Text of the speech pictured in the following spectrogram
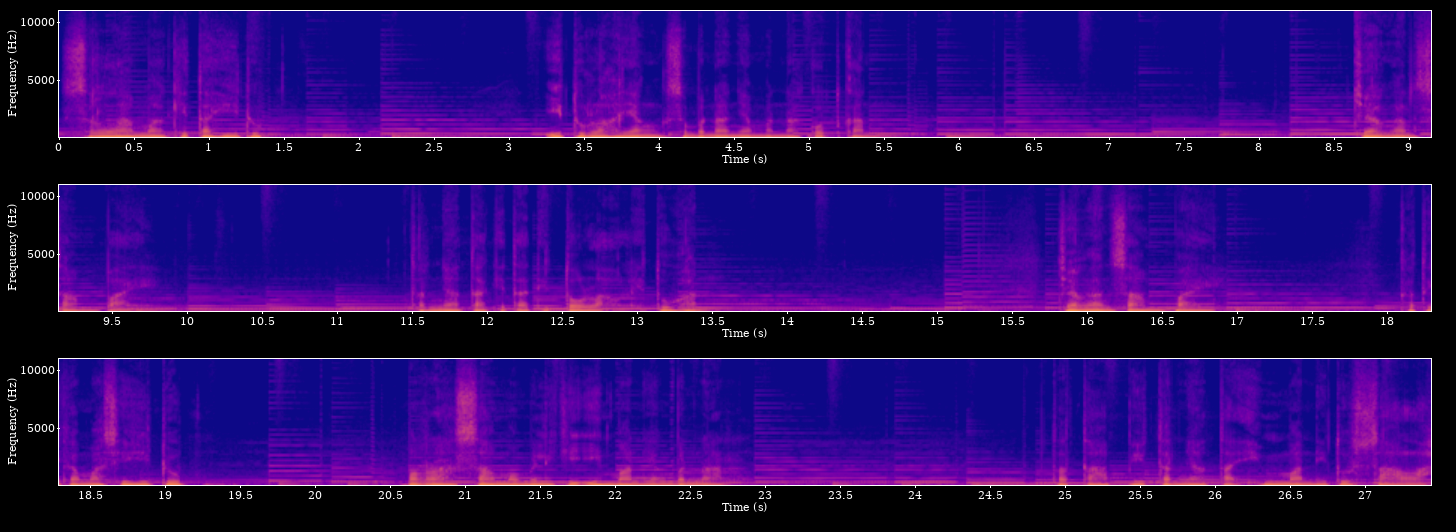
selama kita hidup. Itulah yang sebenarnya menakutkan. Jangan sampai ternyata kita ditolak oleh Tuhan. Jangan sampai ketika masih hidup merasa memiliki iman yang benar, tetapi ternyata iman itu salah.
